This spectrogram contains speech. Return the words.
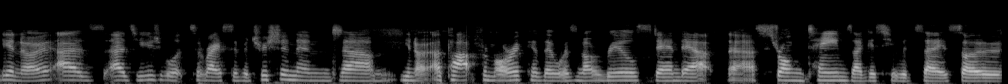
You know, as as usual, it's a race of attrition, and um, you know, apart from Orica, there was no real standout uh, strong teams, I guess you would say. So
